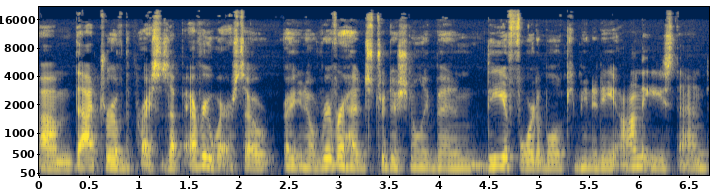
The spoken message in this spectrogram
Um, that drove the prices up everywhere. So, uh, you know, Riverhead's traditionally been the affordable community on the East End.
